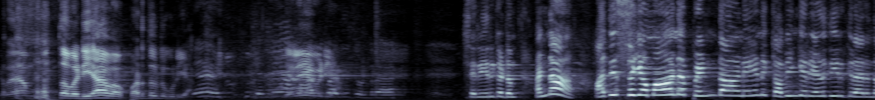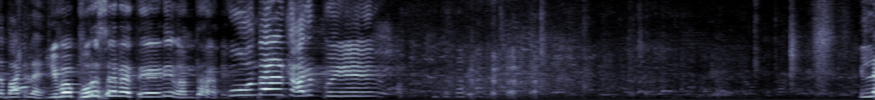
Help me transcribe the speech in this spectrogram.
இவன் மூத்தவடியா அவ படுத்துக்கிட்டு கூடியா? இளையவடியா சரி இருக்கட்டும். அண்ணா அதிசயமான பெண்தானேன்னு கவிஞர் எழுதியிருக்கிறார் இந்த பாட்டுல. இவ புருஷனை தேடி வந்தாள் கூந்தல் கருப்பு. இல்ல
